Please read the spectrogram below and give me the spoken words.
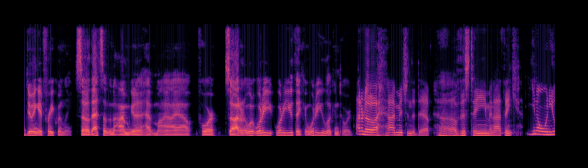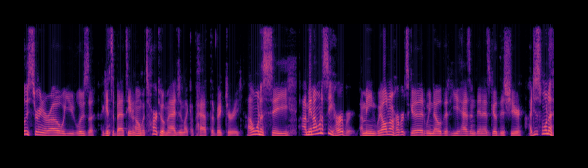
doing it frequently. So that's something I'm going to have my eye out for. So I don't know. What, what, are you What are you thinking? What are you looking toward? I don't know. I, I mentioned the depth uh, of this team, and I think you know when you lose three in a row, you lose a, against a bad team at home. It's hard to imagine like a path to victory. I want to see. I mean, I want to see Herbert. I mean, we all know Herbert's good. We know that he hasn't been as good this year. I just want to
